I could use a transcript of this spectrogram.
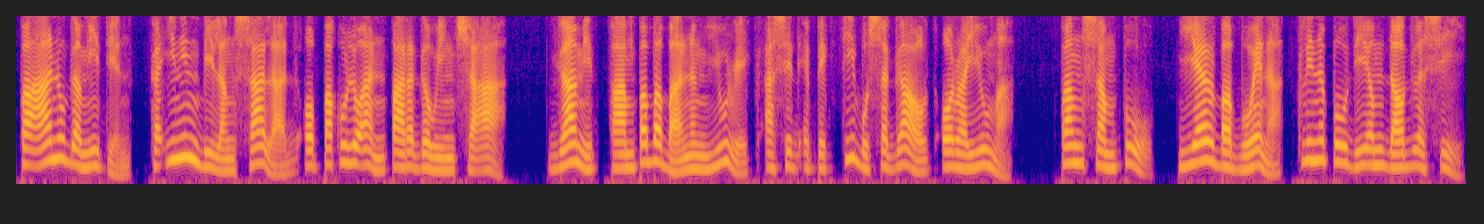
Paano gamitin, kainin bilang salad o pakuluan para gawing tsaa. Gamit pampababa ng uric acid epektibo sa gout o rayuma. Pang-sampu, yerba buena, Clinopodium douglasii.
